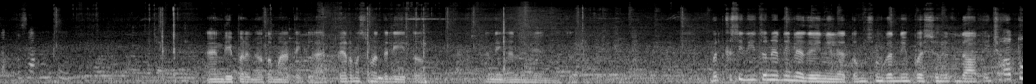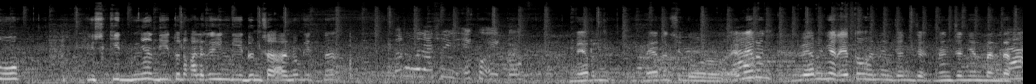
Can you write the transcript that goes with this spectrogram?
Sakto sa akin. Ah, hindi pa rin automatic lahat. Pero mas madali ito. Hindi ano yun. Ito. Ba't kasi dito na nilagay nila to? Mas maganda yung pwesto nito dati. Tsaka to, yung skid niya dito nakalagay, hindi dun sa ano, gitna. Pero wala siya yung eco-eco. Meron, meron siguro. Eh, meron, meron yan. Ito, nandyan, dyan- nandyan yan banda. Wala.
